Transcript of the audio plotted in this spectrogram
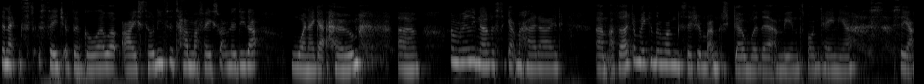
The next stage of the glow up, I still need to tan my face, but I'm going to do that when I get home. Um, I'm really nervous to get my hair dyed. Um, I feel like I'm making the wrong decision, but I'm just going with it and being spontaneous. So yeah,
